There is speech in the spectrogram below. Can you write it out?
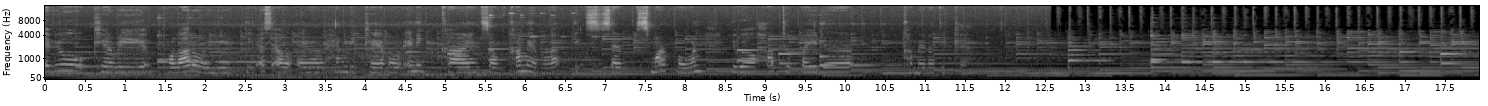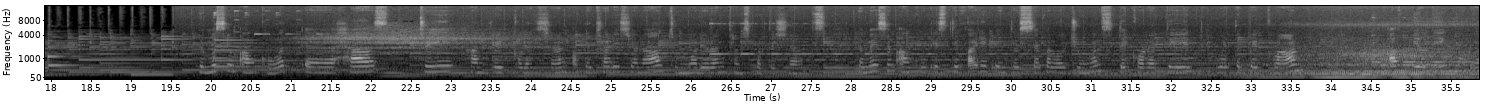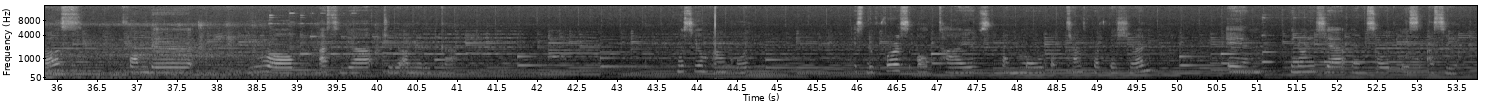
If you carry Polaroid, DSLR, handycam, or any kinds of camera except smartphone, you will have to pay the camera ticket. The Museum Angkut uh, has 300 collection of the traditional to modern transportations. The Museum Angkut is divided into several zones decorated with the background of building models from the Europe, Asia to the America. Museum Angkut is the first of types of mode of transportation in Indonesia and Southeast Asia.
